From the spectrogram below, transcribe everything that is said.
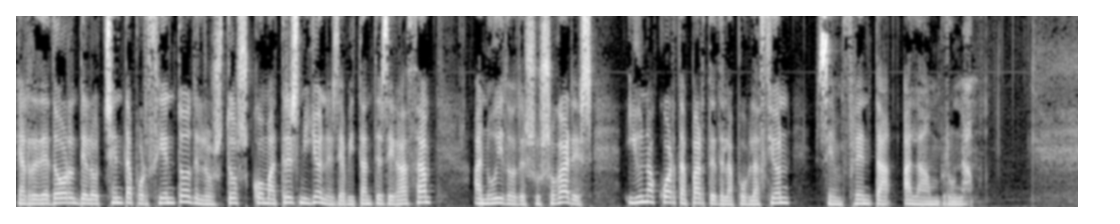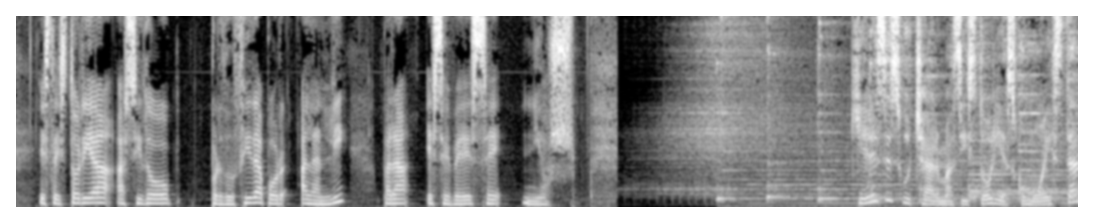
y alrededor del 80% de los 2,3 millones de habitantes de Gaza han huido de sus hogares y una cuarta parte de la población se enfrenta a la hambruna. Esta historia ha sido producida por Alan Lee para SBS News. ¿Quieres escuchar más historias como esta?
